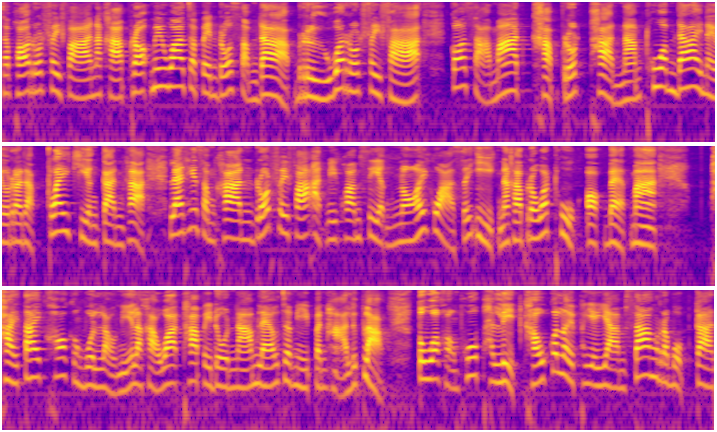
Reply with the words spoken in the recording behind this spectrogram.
เฉพาะรถไฟฟ้านะคะ เพราะไม่ว่าจะเป็นรถสำดาบ หรือว่ารถไฟฟ้า ก็สามารถขับรถผ่านน้ำท่วมได้ในระดับใกล้เคียงกันค่ะ และที่สำคัญรถไฟฟ้าอาจมีความเสี่ยงน้อยกว่าซะอีกนะคะ เพราะว่าถูกออกแบบมา ภายใต้ข้อกังวลเหล่านี้ล่ะค่ะว่าถ้าไปโดนน้ำแล้วจะมีปัญหาหรือเปล่า ตัวของผู้ผลิตเขาก็เลยพยายามสร้างระบบการ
